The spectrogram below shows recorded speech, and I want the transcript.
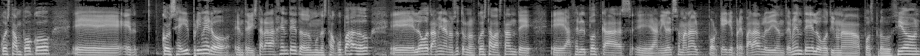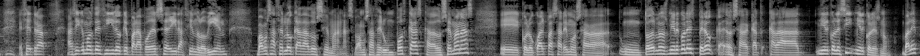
Cuesta un poco conseguir primero entrevistar a la gente, todo el mundo está ocupado, eh, luego también a nosotros nos cuesta bastante eh, hacer el podcast eh, a nivel semanal porque hay que prepararlo evidentemente, luego tiene una postproducción, etcétera. Así que hemos decidido que para poder seguir haciéndolo bien, vamos a hacerlo cada dos semanas. Vamos a hacer un podcast cada dos semanas, con lo cual pasaremos a todos los miércoles, pero o sea, cada miércoles sí, miércoles no, ¿vale?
